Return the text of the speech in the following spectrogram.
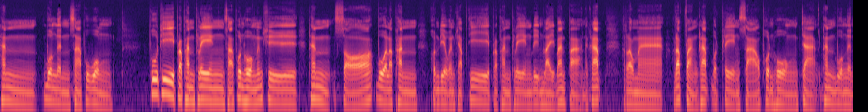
ท่านบัวเงินสาภูวงศ์ผู้ที่ประพันธ์เพลงสาวพลโฮงนั้นคือ ท่านสอบัวละพันธ์คนเดียวกันครับที่ประพันธ์เพลงลืมไหลบ้านป่านะครับ เรามารับฟังครับบทเพลงสาวพลโฮงจากท่านบัวเงิน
